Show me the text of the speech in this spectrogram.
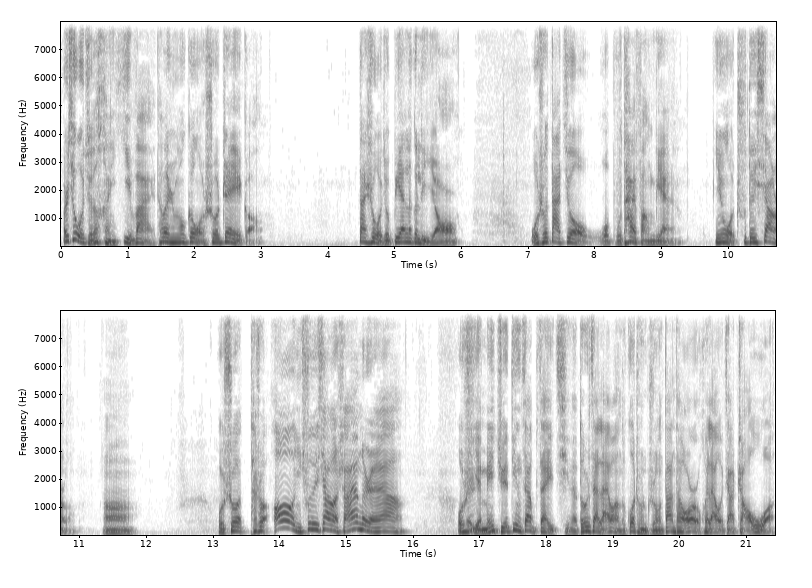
而且我觉得很意外，他为什么跟我说这个？但是我就编了个理由，我说大舅，我不太方便，因为我处对象了。哦，我说，他说，哦，你处对象了，啥样个人啊？我说也没决定在不在一起呢，都是在来往的过程之中，但他偶尔会来我家找我，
